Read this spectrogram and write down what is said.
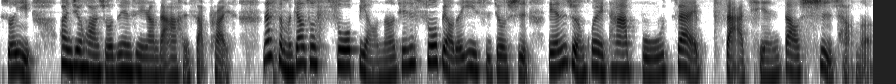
所以，换句话说，这件事情让大家很 surprise。那什么叫做缩表呢？其实缩表的意思就是联准会它不再撒钱到市场了。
